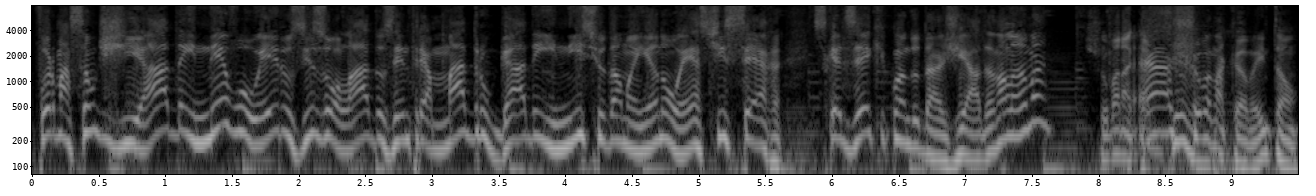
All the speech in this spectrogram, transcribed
formação de geada e nevoeiros isolados entre a madrugada e início da manhã no oeste e serra. Isso quer dizer que quando dá geada na lama Chuva na é cama. a chuva na cama, então.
